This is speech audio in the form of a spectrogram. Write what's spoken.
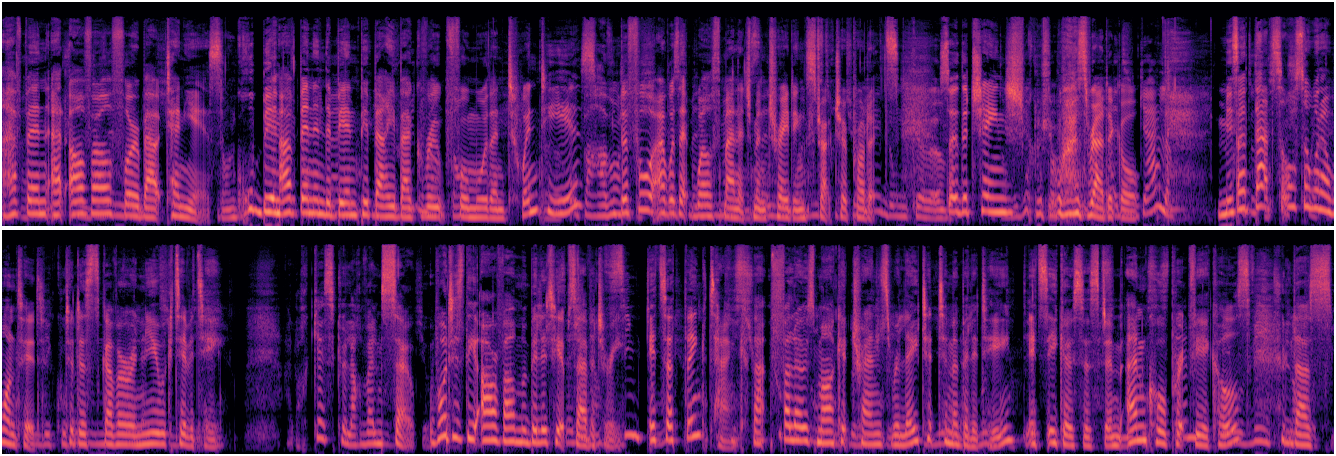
have been at Arval for about 10 years. I've been in the BNP Paribas group for more than 20 years. Before, I was at wealth management trading structured products. So the change was radical. But that's also what I wanted to discover a new activity. So, what is the Arval Mobility Observatory? It's a think tank that follows market trends related to mobility, its ecosystem, and corporate vehicles, thus,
